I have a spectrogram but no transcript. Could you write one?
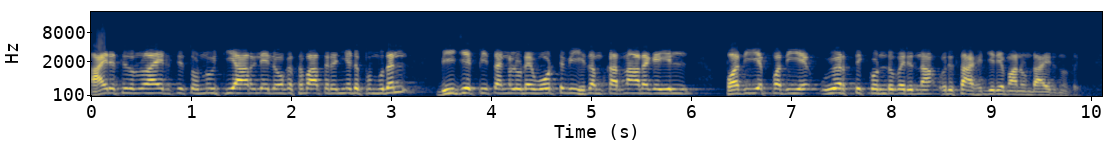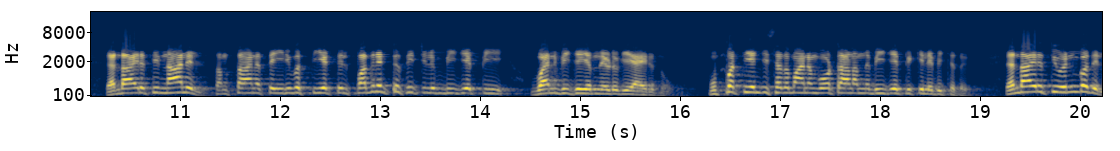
ആയിരത്തി തൊള്ളായിരത്തി തൊണ്ണൂറ്റിയാറിലെ ലോക്സഭാ തെരഞ്ഞെടുപ്പ് മുതൽ ബി ജെ പി തങ്ങളുടെ വോട്ട് വിഹിതം കർണാടകയിൽ പതിയെ പതിയെ ഉയർത്തിക്കൊണ്ടുവരുന്ന ഒരു സാഹചര്യമാണ് ഉണ്ടായിരുന്നത്. രണ്ടായിരത്തി നാലിൽ സംസ്ഥാനത്തെ ഇരുപത്തിയെട്ടിൽ പതിനെട്ട് സീറ്റിലും ബി ജെ പി വൻ വിജയം നേടുകയായിരുന്നു. മുപ്പത്തിയഞ്ച് ശതമാനം വോട്ടാണെന്ന് ബി ജെ പിക്ക് ലഭിച്ചത്. രണ്ടായിരത്തി ഒൻപതിൽ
